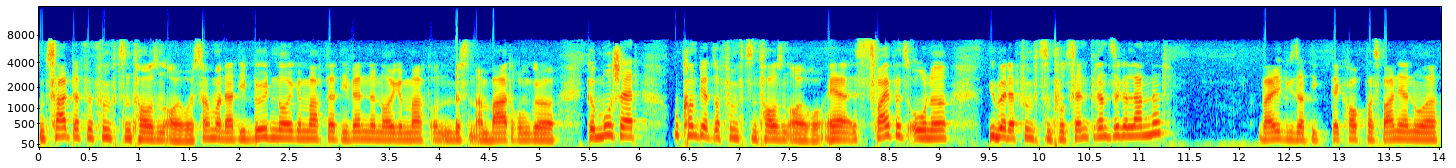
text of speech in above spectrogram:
und zahlt dafür 15.000 Euro. Ich sag mal, der hat die Böden neu gemacht, der hat die Wände neu gemacht und ein bisschen am Bad rumgemuschert und kommt jetzt auf 15.000 Euro. Er ist zweifelsohne über der 15%-Grenze gelandet, weil, wie gesagt, die, der Kaufpreis waren ja nur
